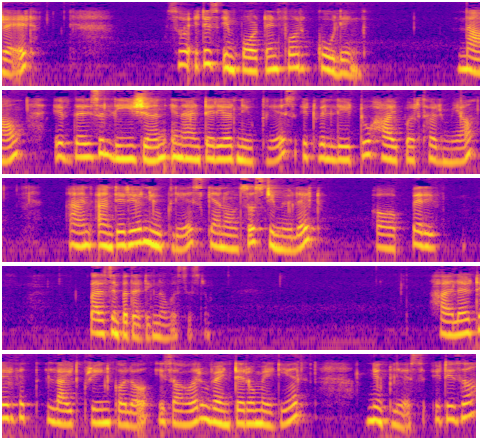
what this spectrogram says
red. So it is important for cooling. Now, if there is a lesion in anterior nucleus, it will lead to hyperthermia and anterior nucleus can also stimulate uh, parasympathetic nervous system. Highlighted with light green color is our ventromedial nucleus. It is a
